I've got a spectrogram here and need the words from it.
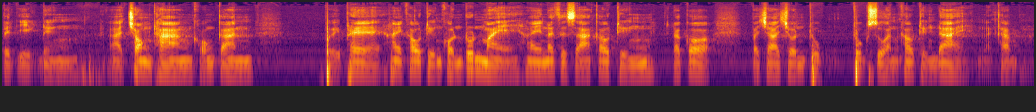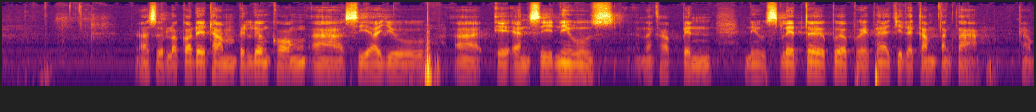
เป็นอีกหนึ่งช่องทางของการเผยแพร่ให้เข้าถึงคนรุ่นใหม่ ให้นักศึกษาเข้าถึง แล้วก็ประชาชนทุกทุกส่วนเข้าถึงได้นะครับล่าสุดเราก็ได้ทำเป็นเรื่องของอ CRU อ ANC News นะครับ เป็น newsletter เพื่อเผยแพร่กิจกรรมต่างๆครับ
